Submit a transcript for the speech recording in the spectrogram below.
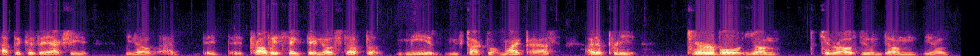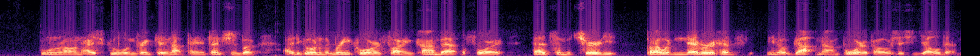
not because they actually, you know, I- they, they probably think they know stuff. But me, you've talked about my past. I had a pretty terrible young kid where I was doing dumb, you know, fooling around high school and drinking and not paying attention. But I had to go into the Marine Corps and fight in combat before I had some maturity. But I would never have, you know, gotten on board if I was just yelled at and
